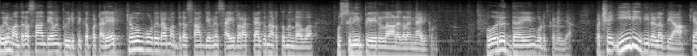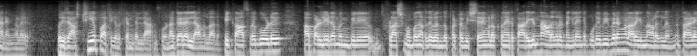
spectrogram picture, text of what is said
ഒരു മദ്രസാധ്യാപൻ പീഡിപ്പിക്കപ്പെട്ടാൽ ഏറ്റവും കൂടുതൽ ആ മദ്രസാധ്യാപന സൈബർ അറ്റാക്ക് നടത്തുന്നുണ്ടാവുക മുസ്ലിം പേരുള്ള ആളുകൾ തന്നെ ആയിരിക്കും ഒരു ദയയും കൊടുക്കലില്ല. പക്ഷേ ഈ രീതിയിലുള്ള വ്യാഖ്യാനങ്ങൾ ഒരു രാഷ്ട്രീയ പാർട്ടികൾക്ക് എന്തല്ല ഗുണകരല്ല എന്നുള്ളതാണ്. ഇപ്പോൾ ഈ കാസർഗോഡ് ആ പള്ളിയുടെ മുൻപിൽ ഫ്ലാഷ് മോബ് നടത്തി ബന്ധപ്പെട്ട വിഷയങ്ങളൊക്കെ നേരത്തെ അറിയുന്ന ആളുകളുണ്ടെങ്കിൽ അതിന്റെ കൂടുതൽ വിവരങ്ങൾ അറിയുന്ന ആളുകളുണ്ടെങ്കിൽ താഴെ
